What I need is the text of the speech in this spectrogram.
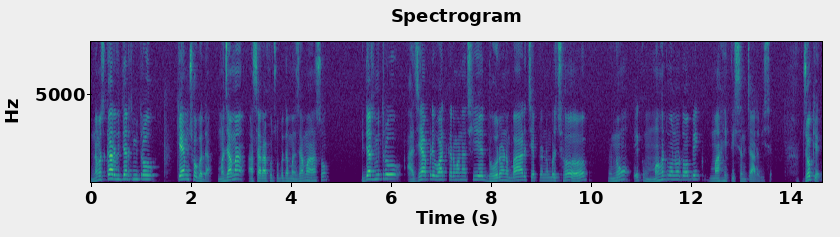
નમસ્કાર વિદ્યાર્થી મિત્રો, કેમ છો બધા? મજામાં? આશા રાખું છું બધા મજામાં હશો. વિદ્યાર્થી મિત્રો, આજે આપણે વાત કરવાના છીએ ધોરણ બાર, ચેપ્ટર નંબર છ નો એક મહત્વનો ટોપિક, માહિતી સંચાર વિશે. જો કે,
